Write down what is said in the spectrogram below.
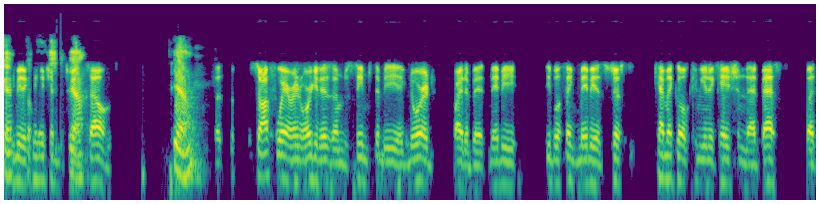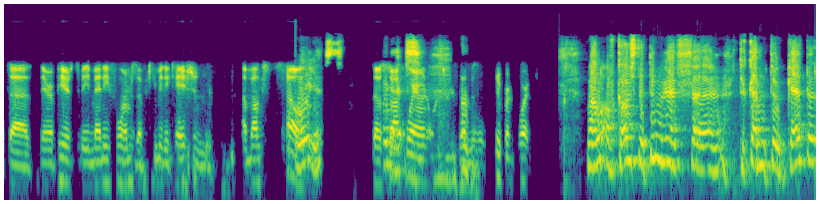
yeah, communication between yeah. cells. Yeah. But software in organisms seems to be ignored quite a bit. Maybe people think maybe it's just chemical communication at best, but uh, there appears to be many forms of communication amongst cells. Oh yes. So oh, software yes. in organisms is super important. Well, of course, the two have uh, to come together.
